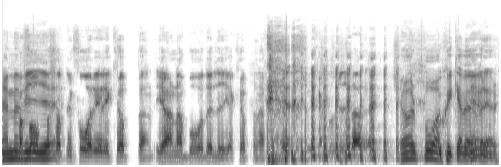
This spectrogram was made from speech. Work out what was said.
Nej, men Man vi... hoppas att ni får er i kuppen. Gärna både ligacupen och FA-cupen så vi kan gå vidare. Kör på. Då skickar vi över er.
